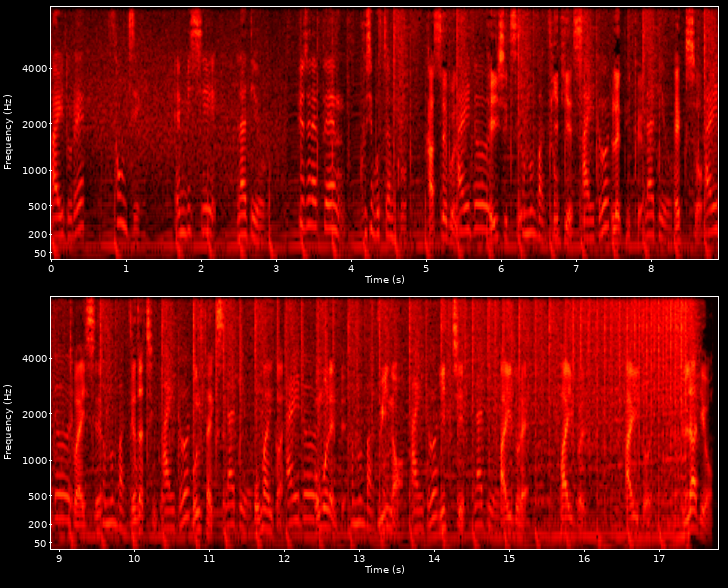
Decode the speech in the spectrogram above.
아이돌의 성지 MBC 라디오 표준 FM 95.9 갓세븐, 아이돌 데이식스, 전문 방송 BTS, 아이돌 블랙핑크, 라디오 엑소, 아이돌 트와이스, 전문 방송 여자친구, 아이돌 몬스타엑스, 라디오 오마이걸, 아이돌 모모랜드, 전문 방송 위너, 아이돌 있지, 라디오 아이돌의 바이블, 아이돌 라디오.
